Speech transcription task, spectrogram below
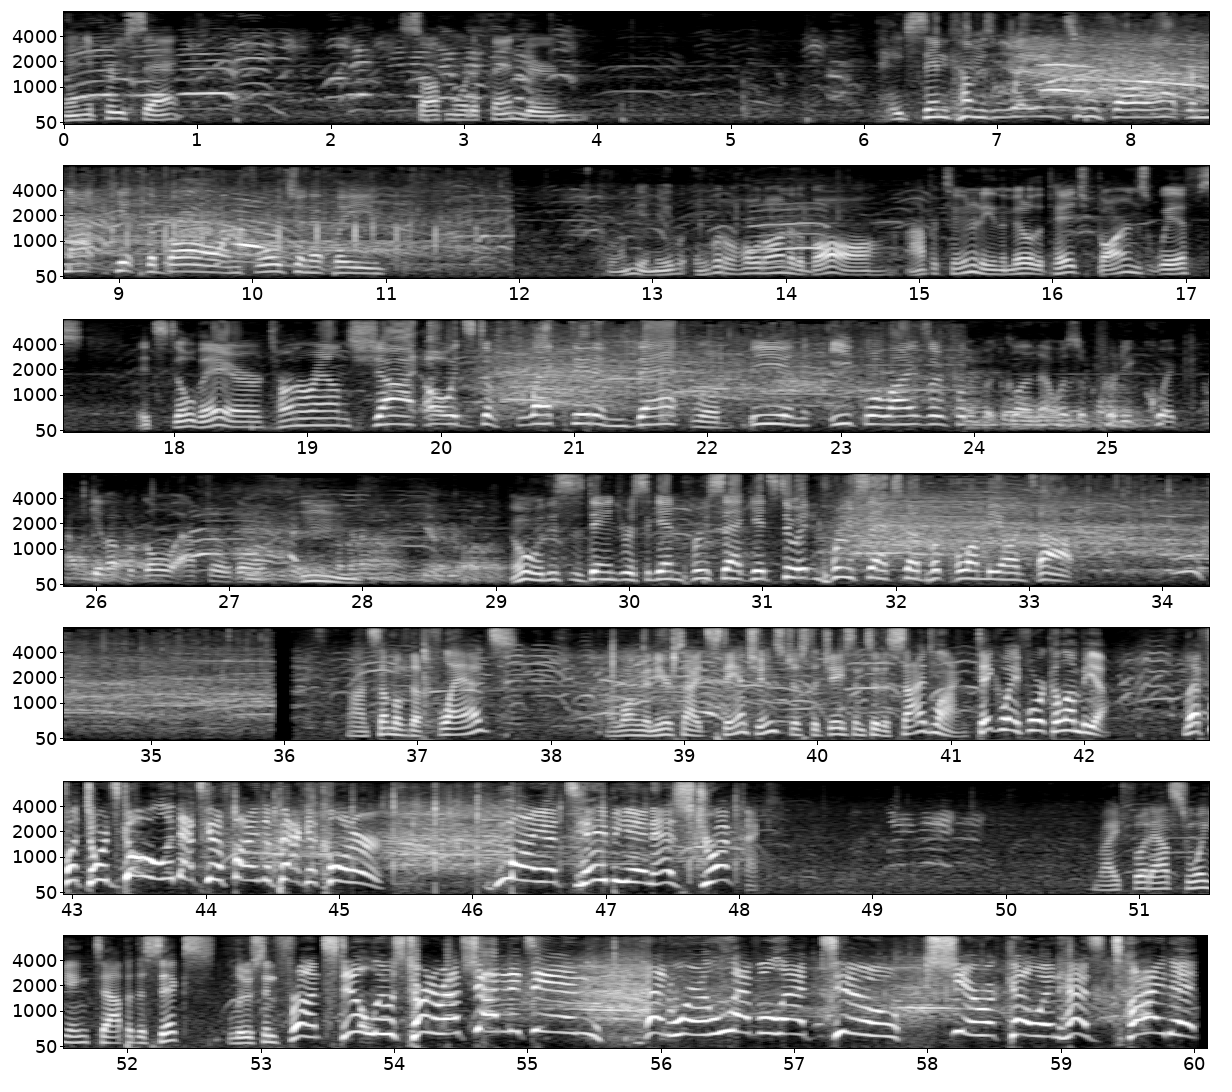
Anya Prusak, sophomore defender. Paige Sim comes way too far out to not hit the ball, unfortunately. Columbia able, able to hold on to the ball. Opportunity in the middle of the pitch. Barnes whiffs. It's still there. Turnaround shot. Oh, it's deflected, and that will be an equalizer for. But Glenn, that was a pretty quick give up a goal after a goal. Mm. Oh, this is dangerous again. Prusak gets to it, and Prusak's going to put Columbia on top. On some of the flags along the near side stanchions, just adjacent to the sideline. Takeaway for Columbia. Left foot towards goal, and that's going to find the back of the corner. Maya Tabian has struck. Right foot out swinging, top of the six, loose in front, still loose, turnaround shot, and it's in! And we're level at two. Shira Cohen has tied it.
